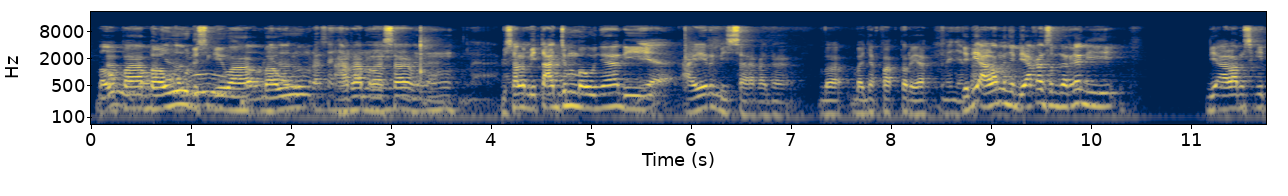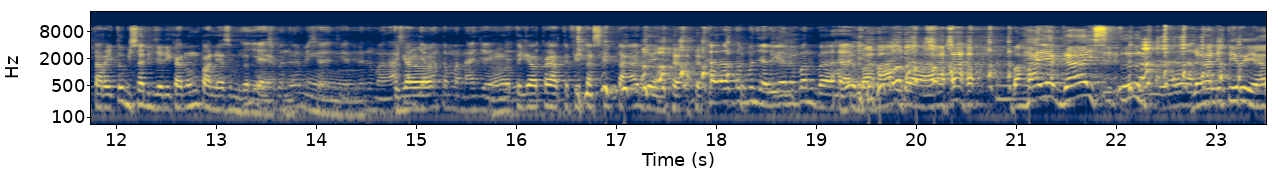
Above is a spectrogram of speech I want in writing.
Bau, apa bau harum, dari segi bau harum, manis rasa gitu kan. mm, Nah, bisa lebih tajam baunya di Iya. air bisa karena banyak faktor ya. Banyak Jadi alam menyediakan sebenarnya di di alam sekitar itu bisa dijadikan umpan ya sebenarnya. Iya ya. sebenarnya bisa Hmm. dijadikan umpan. Asal Tinggal- jangan teman aja. yang Eh, jadi. tinggal kreativitas kita aja ya. Kalau teman jadikan umpan bahaya. bahaya bahaya guys itu jangan ditiru ya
